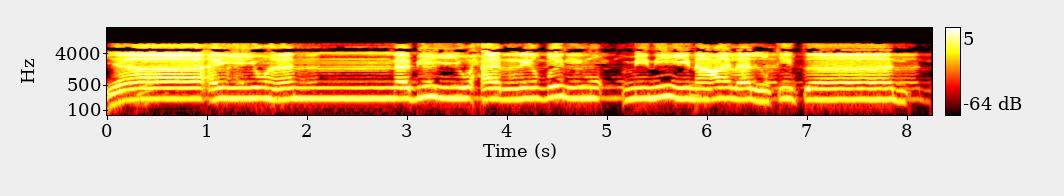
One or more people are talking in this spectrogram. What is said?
يا أيها النبي حرض المؤمنين على القتال.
